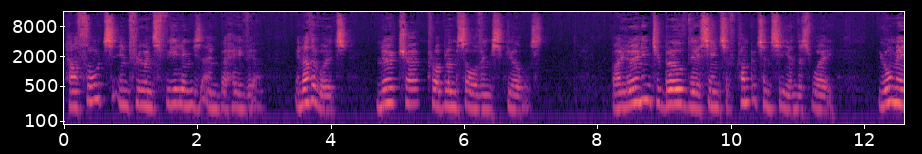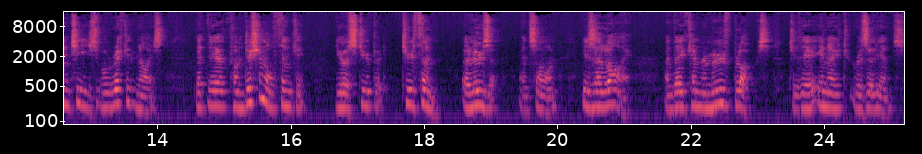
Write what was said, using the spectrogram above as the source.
how thoughts influence feelings and behavior. In other words, nurture problem solving skills. By learning to build their sense of competency in this way, your mentees will recognize that their conditional thinking, you're stupid, too thin, a loser, and so on, is a lie, and they can remove blocks to their innate resilience.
